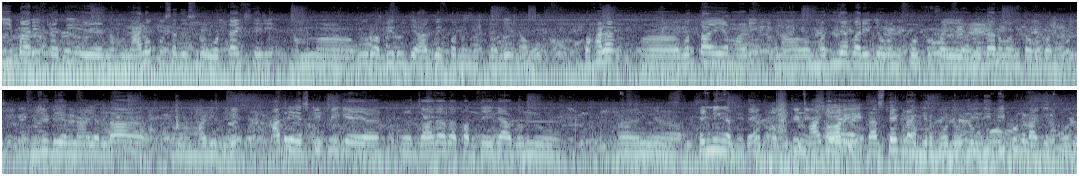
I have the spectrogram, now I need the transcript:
ಈ ಬಾರಿ ಪ್ರತಿ, ನಮ್ಮ ನಾಲ್ಕು ಸದಸ್ಯರು ಒಟ್ಟಾಗಿ ಸೇರಿ ನಮ್ಮ ಊರು ಅಭಿವೃದ್ಧಿ ಆಗಬೇಕು ಅನ್ನೋ ನಿಟ್ಟಿನಲ್ಲಿ ನಾವು ಬಹಳ ಒತ್ತಾಯ ಮಾಡಿ ನಾವು ಮೊದಲನೇ ಬಾರಿಗೆ ಒಂದು ಕೋಟಿ ರೂಪಾಯಿ ಅನುದಾನವನ್ನು ತಗೊಬಂದು ವಿಜಿಡಿಯನ್ನು ಎಲ್ಲ ಮಾಡಿದ್ರಿ ಆದರೆ ಎಸ್ ಟಿ ಪಿಗೆ ಜಾಗದ ಕೊರತೆ ಇದೆ. ಅದೊಂದು ಪೆಂಡಿಂಗಲ್ಲಿದೆ. ಹಾಗೆ ರಸ್ತೆಗಳಾಗಿರ್ಬೋದು ಬೀದಿ ದೀಪಗಳಾಗಿರ್ಬೋದು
